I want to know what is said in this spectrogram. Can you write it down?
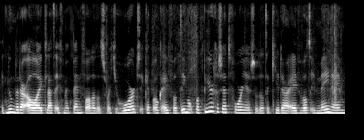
ik noemde daar al, ik laat even mijn pen vallen, dat is wat je hoort. Ik heb ook even wat dingen op papier gezet voor je, zodat ik je daar even wat in meeneem,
